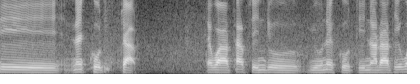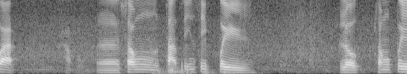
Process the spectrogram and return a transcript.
ที่ในขุดจับ แต่ว่าทักษิณอยู่อยู่ในกุดที่นาราธิวาสครับผมเอ่อทรงทักษิณสิบปี เลิกสองปี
